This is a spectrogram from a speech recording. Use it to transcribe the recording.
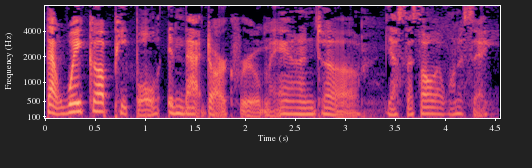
that wake up people in that dark room. And uh, yes, that's all I want to say.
